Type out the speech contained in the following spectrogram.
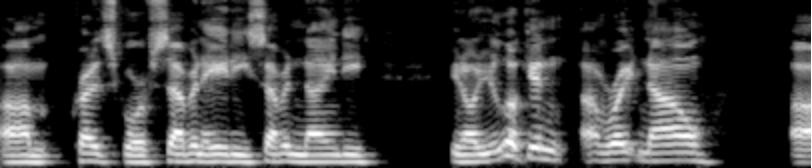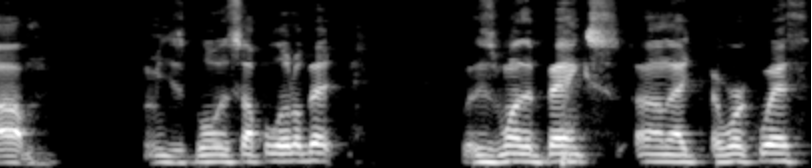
um, credit score of 780, 790. You know, you're looking um, right now. Um, let me just blow this up a little bit. This is one of the banks um, I, I work with.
